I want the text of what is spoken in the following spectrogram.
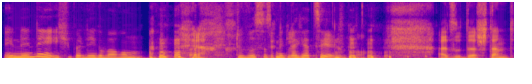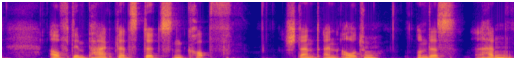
Nee, nee, nee, ich überlege, warum. Ja. Du wirst es mir gleich erzählen. Genau. Also da stand auf dem Parkplatz Dötzenkopf stand ein Auto. Mhm. Und das hat, Mhm.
